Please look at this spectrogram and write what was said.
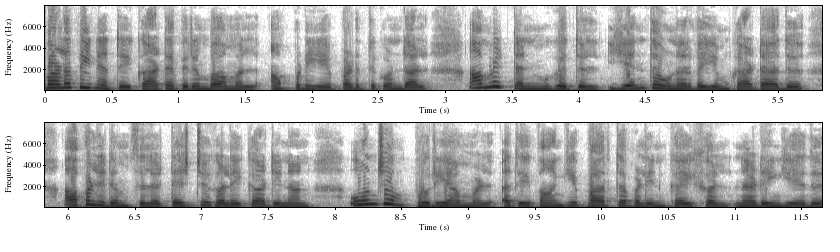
பலவீனத்தை காட்ட விரும்பாமல் அப்படியே படுத்துக்கொண்டாள் அமித்தன் முகத்தில் எந்த உணர்வையும் காட்டாது. அவளிடம் சில டெஸ்டுகளை காட்டினான். ஒன்றும் புரியாமல் அதை வாங்கி பார்த்தவளின் கைகள் நடுங்கியது.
